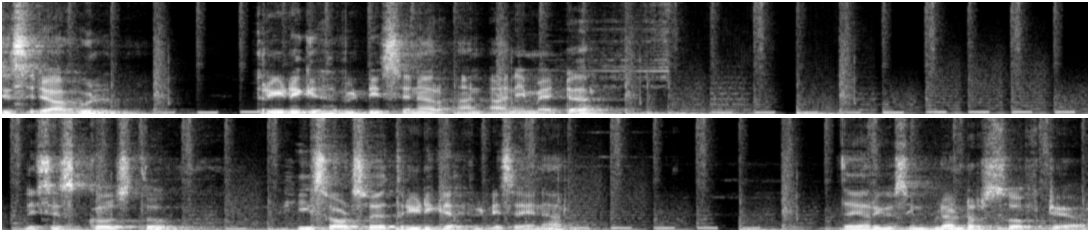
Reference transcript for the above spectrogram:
is Rahul, 3D graphic designer and animator. This is Kostu, he's also a 3D graphic designer. They are using Blender software.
